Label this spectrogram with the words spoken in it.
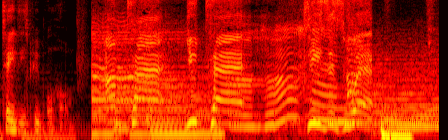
take these people home? I'm tired, you tired. Jesus wept.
